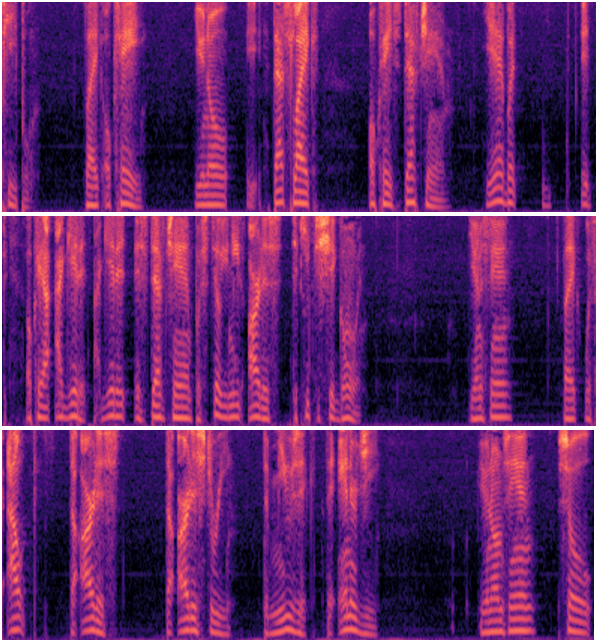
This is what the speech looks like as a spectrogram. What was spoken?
people? Like, okay, you know, that's like, okay, it's Def Jam. Yeah, but it okay, I, I get it. I get it. It's Def Jam, but still you need artists to keep the shit going. You understand? Like without the artist, the artistry, the music, the energy. You know what I'm saying? So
